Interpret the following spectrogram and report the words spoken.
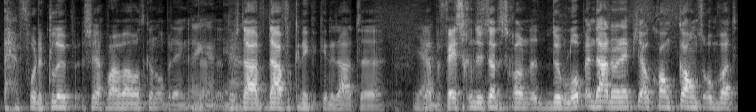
voor de club zeg maar wel wat kan opbrengen. Dus daar, daarvoor knik ik inderdaad ja. ja. bevestigen. Dus dat is gewoon dubbel op. En daardoor heb je ook gewoon kans om wat,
